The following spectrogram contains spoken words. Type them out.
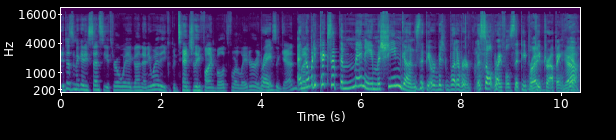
it doesn't make any sense that you throw away a gun anyway that you could potentially find bullets for later and Right. use again. And but- nobody picks up the many machine guns that, pe- or whatever assault rifles that people Right. keep dropping. Yeah.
